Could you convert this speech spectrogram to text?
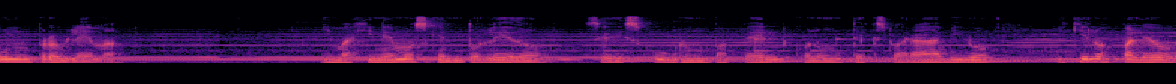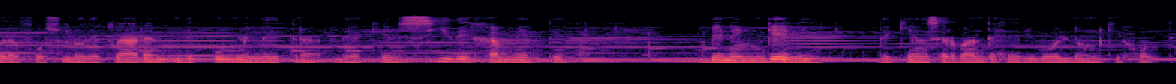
un problema. Imaginemos que en Toledo se descubre un papel con un texto arábigo y que los paleógrafos lo declaran de puño y letra de aquel Cide Jamete Benengeli de quien Cervantes derivó el Don Quijote.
